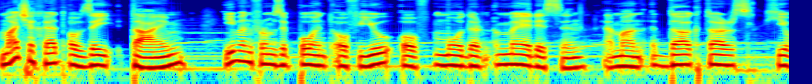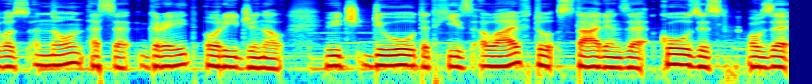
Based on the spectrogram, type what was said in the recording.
much ahead of the time, even from the point of view of modern medicine. Among doctors, he was known as a great original, which devoted his life to studying the causes of the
